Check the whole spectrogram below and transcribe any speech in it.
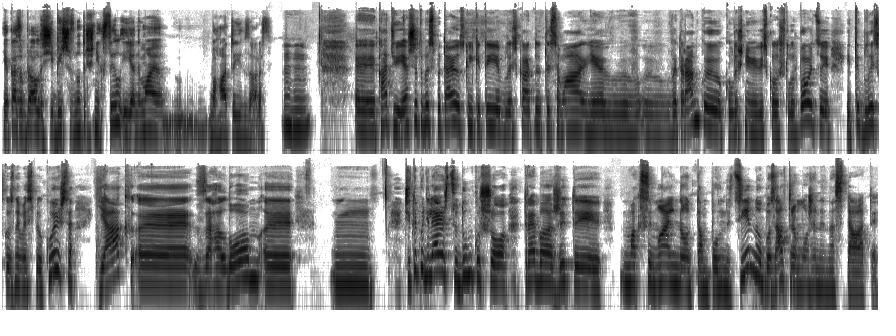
яка забрала ще більше внутрішніх сил, і я не маю багато їх зараз. Угу. Е, Катю, я ще тебе спитаю, оскільки ти є близька, ти сама є ветеранкою, колишньою військовослужбовицею, і ти близько з ними спілкуєшся. Як е, загалом. Е, чи ти поділяєш цю думку, що треба жити максимально там повноцінно, бо завтра може не настати?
